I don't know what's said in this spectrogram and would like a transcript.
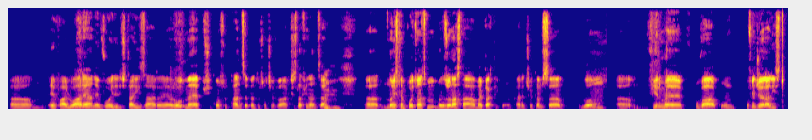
um, evaluarea nevoii de digitalizare, roadmap și consultanță pentru așa ceva, acces la finanțare. Mm-hmm. Uh, noi suntem poziționați în zona asta mai practică, în care încercăm să luăm uh, firme cumva cu un profil generalist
